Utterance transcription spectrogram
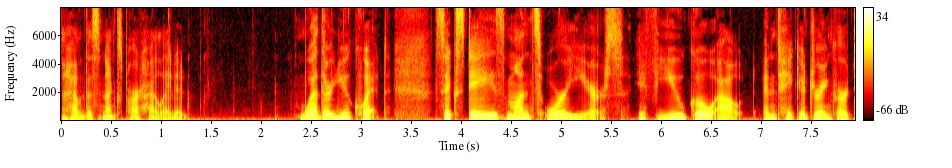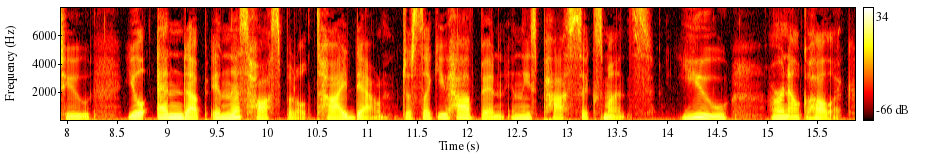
I have this next part highlighted. Whether you quit six days, months, or years, if you go out and take a drink or two, you'll end up in this hospital tied down, just like you have been in these past six months. You are an alcoholic.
